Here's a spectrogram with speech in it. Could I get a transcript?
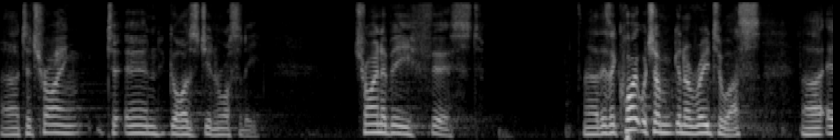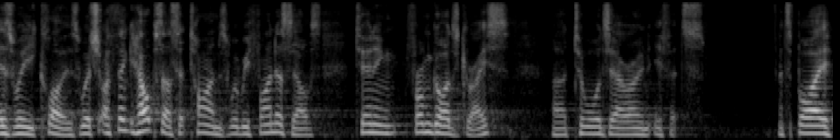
uh, to trying to earn God's generosity, trying to be first. Uh, there's a quote which I'm going to read to us uh, as we close, which I think helps us at times where we find ourselves turning from God's grace uh, towards our own efforts. It's by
